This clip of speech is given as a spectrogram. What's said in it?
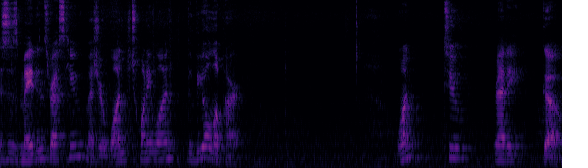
This is Maiden's Rescue, measure 1 to 21, the viola part. One, two, ready, go.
